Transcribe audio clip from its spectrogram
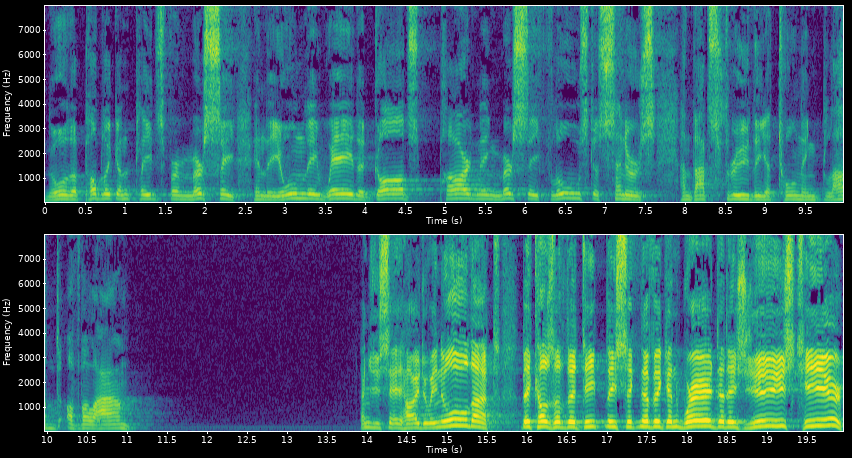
No, the publican pleads for mercy in the only way that God's pardoning mercy flows to sinners, and that's through the atoning blood of the Lamb. And you say, How do we know that? Because of the deeply significant word that is used here,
